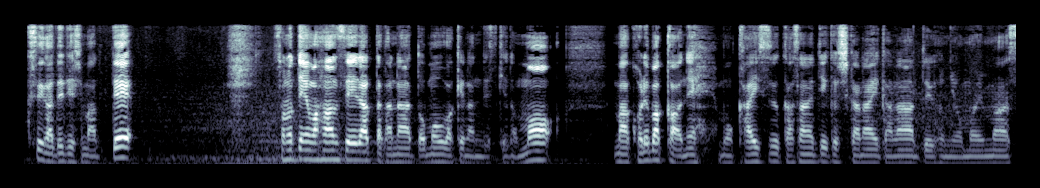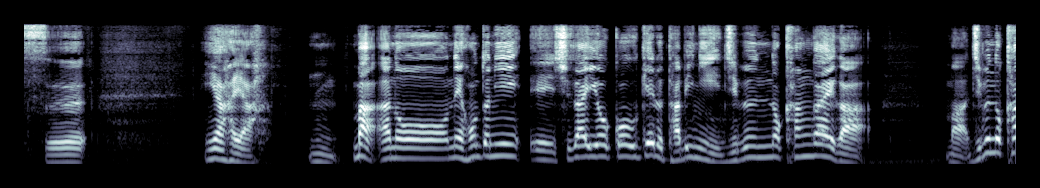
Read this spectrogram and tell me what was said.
癖が出てしまって、その点は反省だったかなと思うわけなんですけども、まあこればっかはね、もう回数重ねていくしかないかなというふうに思います。いやはや。うん。まあ、あのね、本当に、えー取材をこう受けるたびに自分の考えが、まあ自分の考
